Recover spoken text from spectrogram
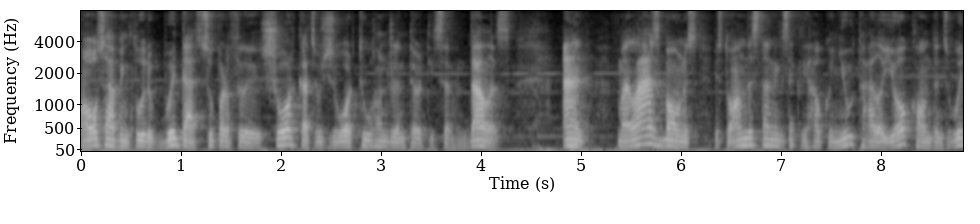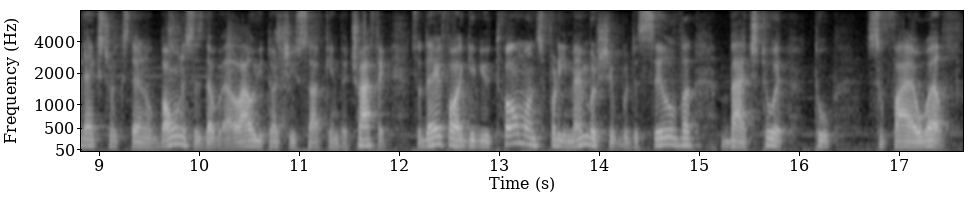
I also have included with that super affiliate shortcuts, which is worth $237. And my last bonus is to understand exactly how can you tailor your contents with extra external bonuses that will allow you to actually suck in the traffic. So therefore I give you 12 months free membership with a silver badge to it to Sophia Wealth.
